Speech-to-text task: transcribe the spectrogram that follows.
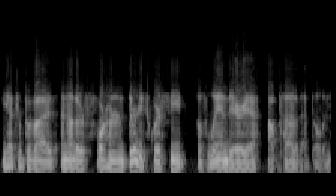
you have to provide another 430 square feet of land area outside of that building.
